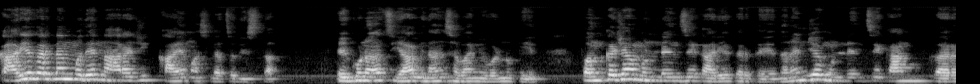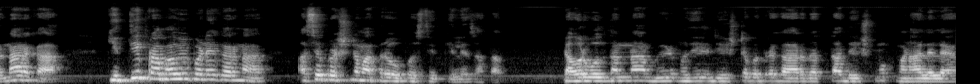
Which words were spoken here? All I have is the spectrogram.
कार्यकर्त्यांमध्ये नाराजी कायम असल्याचं दिसतं. एकूणच या विधानसभा निवडणुकीत पंकजा मुंडेंचे कार्यकर्ते धनंजय मुंडेंचे काम करणार का? किती प्रभावीपणे करणार? असे प्रश्न मात्र उपस्थित केले जातात. त्यावर बोलताना बीडमधील ज्येष्ठ पत्रकार दत्ता देशमुख म्हणालेल्या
